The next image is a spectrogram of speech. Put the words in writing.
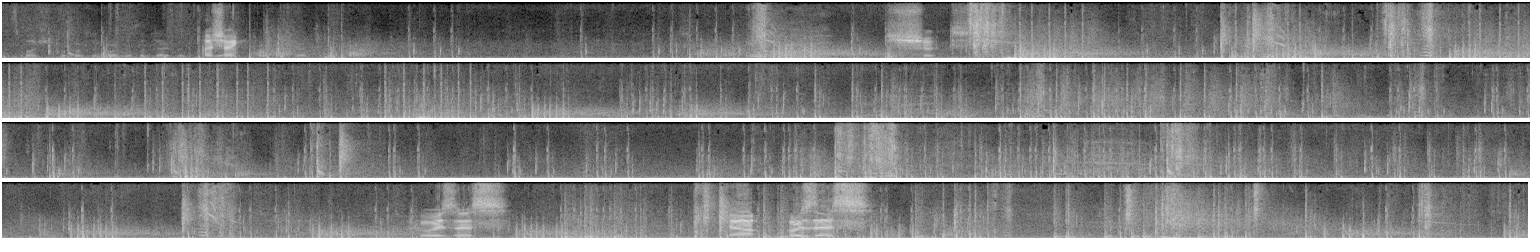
Let's push. We're pushing towards this objective. Pushing. Yeah, towards the objective. Shoot. Who is this? Yo, who's this?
